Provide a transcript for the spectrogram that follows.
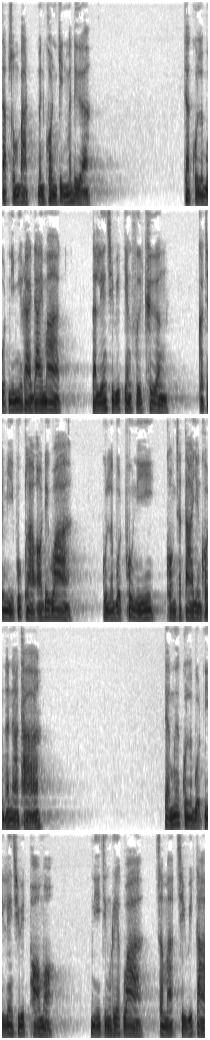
ทรัพย์สมบัติเหมือนคนกินมะเดือ่อ ถ้ากุลบุตรนี้มีรายได้มาก แต่เลี้ยงชีวิตอย่างฝืดเคือง ก็จะมีผู้กล่าวเอาได้ว่า กุลบุตรผู้นี้คงจะตายอย่างคนอนาถา แต่เมื่อกุลบุตรนี้เลี้ยงชีวิตพอเหมาะ นี้จึงเรียกว่า สมะชีวิตา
